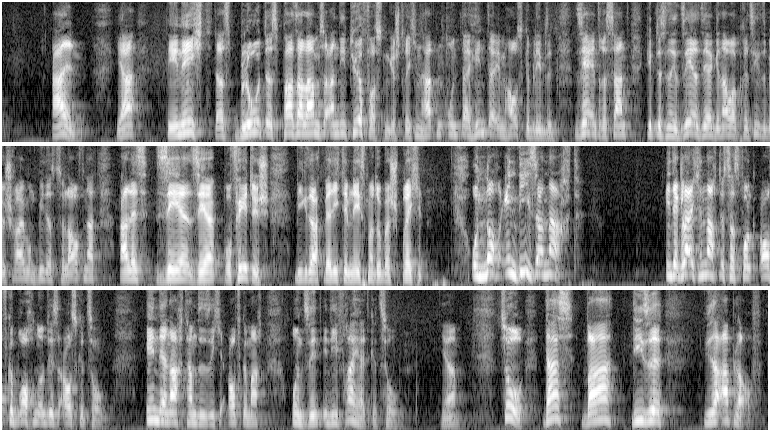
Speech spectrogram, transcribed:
allen. Ja, die nicht das Blut des Pasalams an die Türpfosten gestrichen hatten und dahinter im Haus geblieben sind. Sehr interessant, gibt es eine sehr, sehr genaue, präzise Beschreibung, wie das zu laufen hat. Alles sehr, sehr prophetisch. Wie gesagt, werde ich demnächst mal darüber sprechen. Und noch in dieser Nacht, in der gleichen Nacht ist das Volk aufgebrochen und ist ausgezogen. In der Nacht haben sie sich aufgemacht und sind in die Freiheit gezogen. Ja? So, das war diese, dieser Ablauf.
